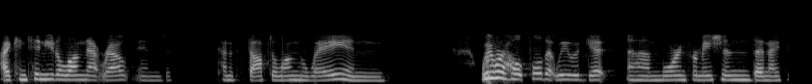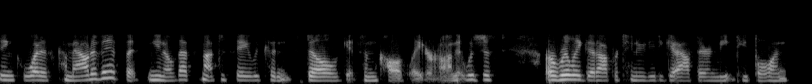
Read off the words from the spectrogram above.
I continued along that route and just kind of stopped along the way and we were hopeful that we would get um, more information than I think what has come out of it. But you know, that's not to say we couldn't still get some calls later on. It was just a really good opportunity to get out there and meet people and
